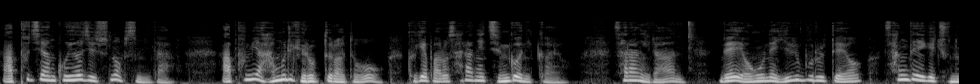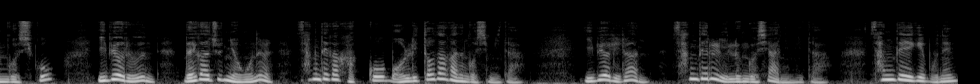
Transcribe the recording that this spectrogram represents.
아프지 않고 헤어질 수는 없습니다. 아픔이 아무리 괴롭더라도 그게 바로 사랑의 증거니까요. 사랑이란 내 영혼의 일부를 떼어 상대에게 주는 것이고 이별은 내가 준 영혼을 상대가 갖고 멀리 떠나가는 것입니다. 이별이란 상대를 잃는 것이 아닙니다. 상대에게 보낸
